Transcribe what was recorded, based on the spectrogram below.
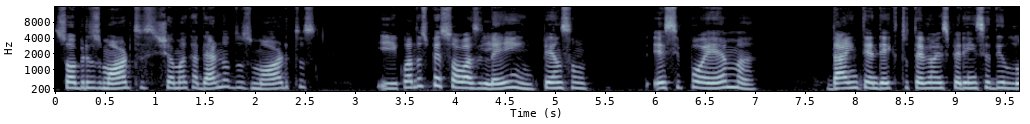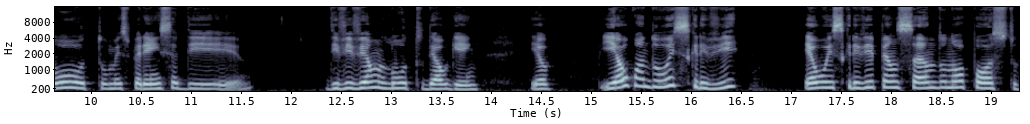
sobre os mortos, se chama Caderno dos Mortos. E quando as pessoas leem, pensam, esse poema dá a entender que tu teve uma experiência de luto, uma experiência de, de viver um luto de alguém. E eu, e eu, quando o escrevi, eu o escrevi pensando no oposto.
